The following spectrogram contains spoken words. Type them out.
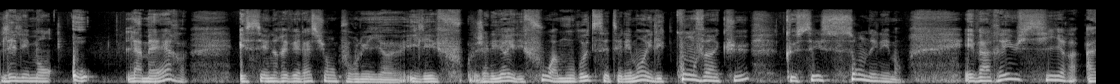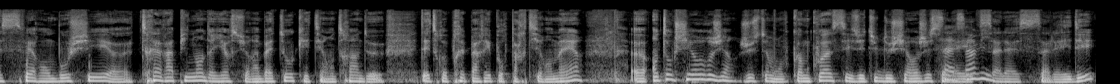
l'élément eau la mer, et c'est une révélation pour lui. Euh, il est, j'allais dire, il est fou amoureux de cet élément. Il est convaincu que c'est son élément, et va réussir à se faire embaucher euh, très rapidement, d'ailleurs, sur un bateau qui était en train de d'être préparé pour partir en mer, euh, en tant que chirurgien, justement. Comme quoi, ses études de chirurgie, ça, ça l'a aidé.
